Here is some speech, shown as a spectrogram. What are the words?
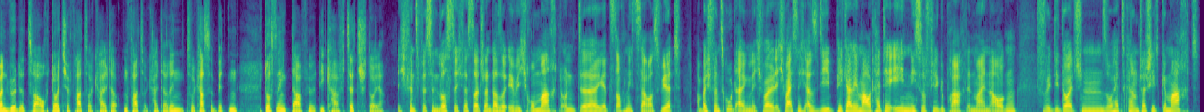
Man würde zwar auch deutsche Fahrzeughalter und Fahrzeughalterinnen zur Kasse bitten, doch sinkt dafür die Kfz-Steuer. Ich finde es ein bisschen lustig, dass Deutschland da so ewig rummacht und äh, jetzt doch nichts daraus wird. Aber ich finde es gut eigentlich, weil ich weiß nicht, also die Pkw-Maut hätte eh nicht so viel gebracht in meinen Augen. Für die Deutschen so hätte es keinen Unterschied gemacht,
